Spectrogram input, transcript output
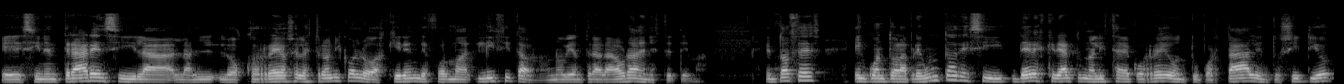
Eh, sin entrar en si los correos electrónicos los adquieren de forma lícita o no. No voy a entrar ahora en este tema. Entonces, en cuanto a la pregunta de si debes crearte una lista de correo en tu portal, en tu sitio,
